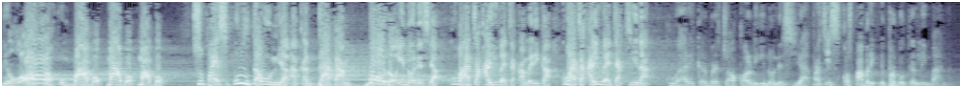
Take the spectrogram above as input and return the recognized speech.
diloloh ku mabok mabok mabok. Supaya 10 tahun yang akan datang bodoh Indonesia. Ku baca kayu becak Amerika ku baca kayu becak Cina. Ku hari ker bercokol di Indonesia. Persis kos pabrik diperbutkan limbah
